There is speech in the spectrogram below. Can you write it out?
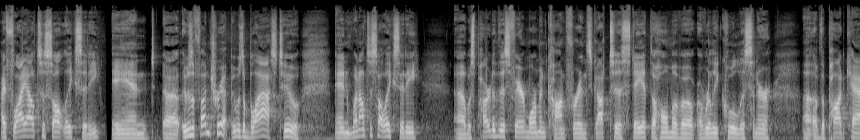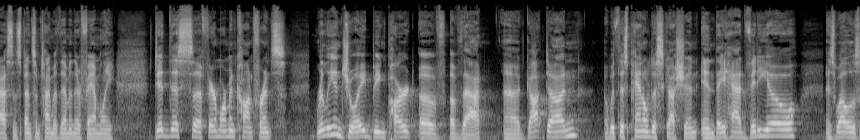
I fly out to Salt Lake City, and uh, it was a fun trip. It was a blast too, and went out to Salt Lake City. Uh, was part of this Fair Mormon conference. Got to stay at the home of a, a really cool listener uh, of the podcast and spend some time with them and their family. Did this uh, Fair Mormon conference. Really enjoyed being part of of that. Uh, got done with this panel discussion, and they had video as well as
